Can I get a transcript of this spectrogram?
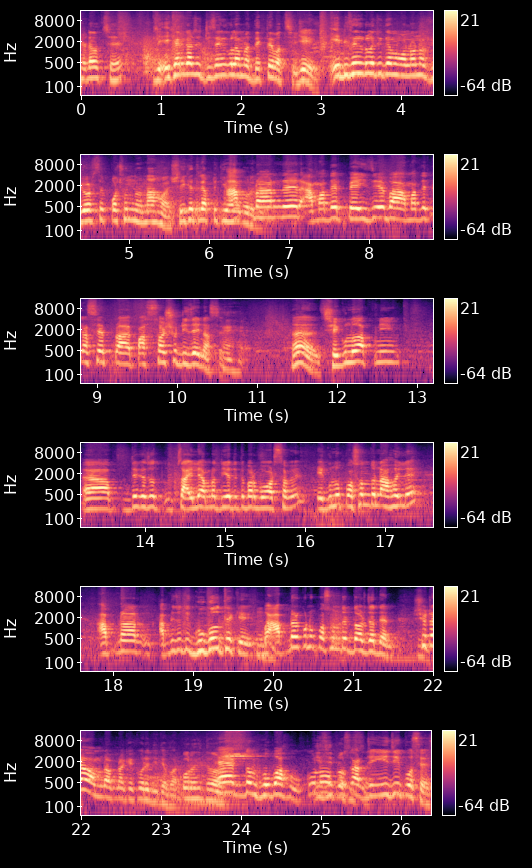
সেটা হচ্ছে যে এখানকার যে ডিজাইনগুলো আমরা দেখতে পাচ্ছি জি। এই ডিজাইনগুলো যদি আমার অন্যান্য ভিউয়ার্সের পছন্দ না হয় সেই ক্ষেত্রে আপনি কীভাবে করে দিবেন? আপনাদের আমাদের পেজে বা আমাদের কাছে প্রায় পাঁচ ছয়শো ডিজাইন আছে। হ্যাঁ হ্যাঁ। হ্যাঁ সেগুলো আপনি দেখে চাইলে আমরা দিয়ে দিতে পারব হোয়াটসঅ্যাপে এগুলো পছন্দ না হইলে আপনার আপনি যদি গুগল থেকে বা আপনার কোনো পছন্দের দরজা দেন সেটাও আমরা আপনাকে করে দিতে পারব। একদম হুবাহু কোন প্রকার যে ইজি প্রসেস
